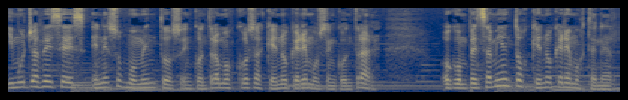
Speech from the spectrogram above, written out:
Y muchas veces en esos momentos encontramos cosas que no queremos encontrar, o con pensamientos que no queremos tener.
